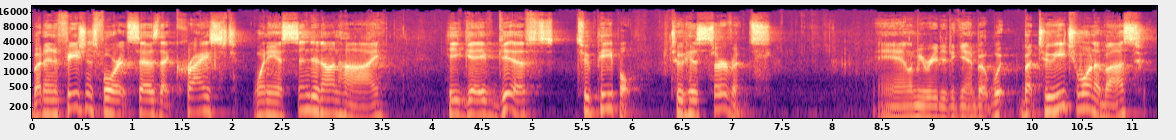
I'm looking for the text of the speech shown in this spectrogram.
But in Ephesians 4, it says that Christ, when he ascended on high, he gave gifts to people, to his servants. And let me read it again. But, but to each one of us,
